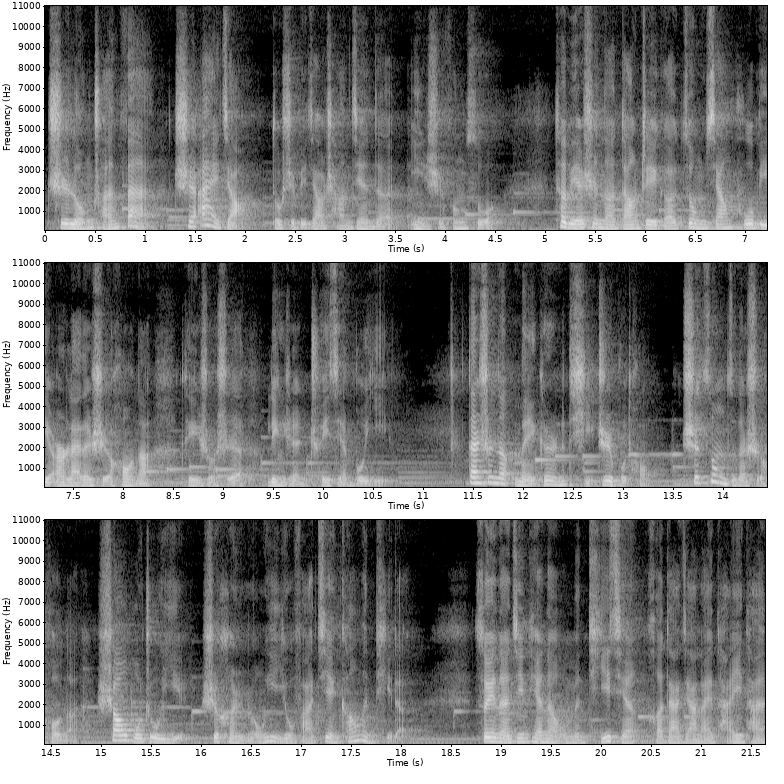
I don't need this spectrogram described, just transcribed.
吃龙船饭、吃艾饺都是比较常见的饮食风俗。特别是呢，当这个粽香扑鼻而来的时候呢，可以说是令人垂涎不已。但是呢，每个人的体质不同，吃粽子的时候呢，稍不注意是很容易诱发健康问题的。所以呢，今天呢，我们提前和大家来谈一谈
